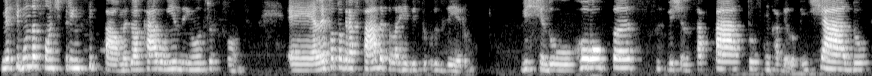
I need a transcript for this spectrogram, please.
minha segunda fonte principal, mas eu acabo indo em outras fontes. É, ela é fotografada pela revista Cruzeiro, vestindo roupas, vestindo sapatos, com cabelo penteado,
